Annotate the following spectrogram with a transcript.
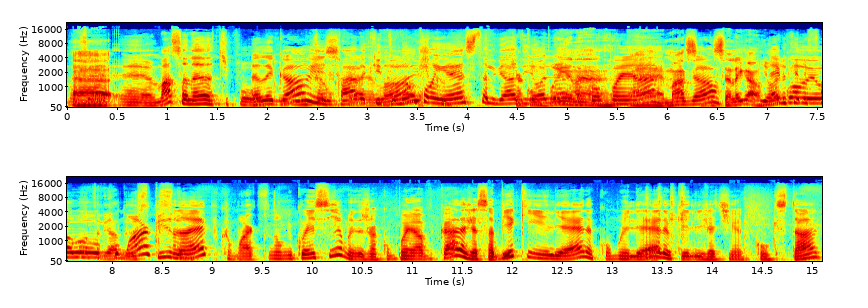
Mas Ah. é, é massa, né? Tipo, É legal um, isso, Um cara, cara, que tu não lógico. conhece, tá ligado? E olha. na... acompanhar, É, massa, legal. isso é legal. E olha é o que igual ele eu falou, tá ligado? com o Marcos na época. O Marcos não me conhecia, mas eu já acompanhava o cara, já sabia quem ele era, como ele era, o que ele já tinha conquistado.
